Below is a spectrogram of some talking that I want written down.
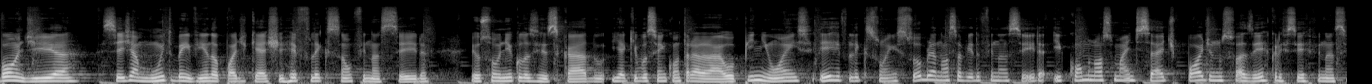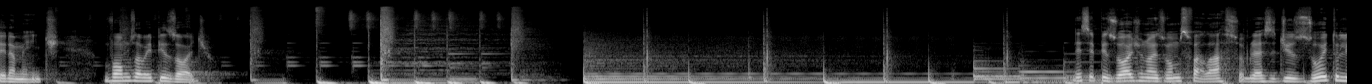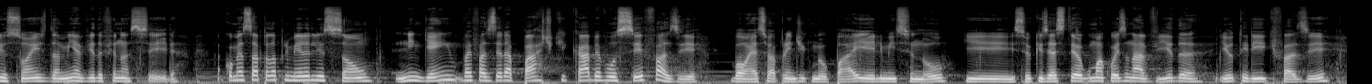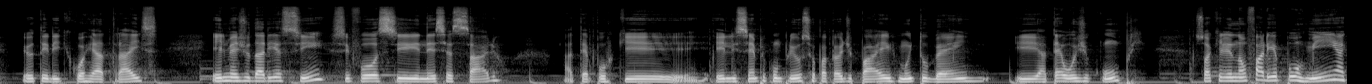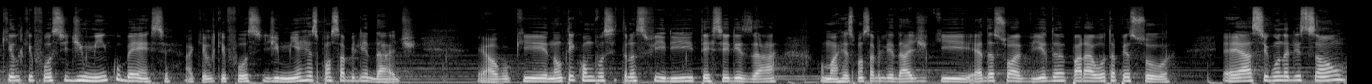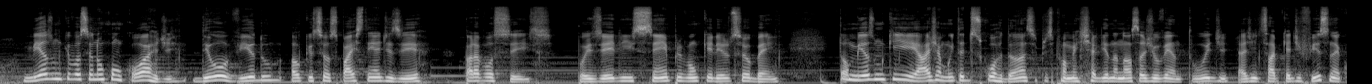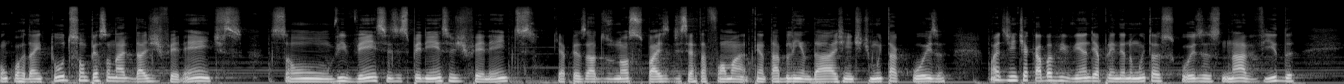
Bom dia, seja muito bem-vindo ao podcast Reflexão Financeira. Eu sou o Nicolas Riscado e aqui você encontrará opiniões e reflexões sobre a nossa vida financeira e como nosso mindset pode nos fazer crescer financeiramente. Vamos ao episódio. Nesse episódio, nós vamos falar sobre as 18 lições da minha vida financeira. Começar pela primeira lição: ninguém vai fazer a parte que cabe a você fazer. Bom, essa eu aprendi com meu pai, ele me ensinou que se eu quisesse ter alguma coisa na vida, eu teria que fazer, eu teria que correr atrás. Ele me ajudaria sim, se fosse necessário, até porque ele sempre cumpriu o seu papel de pai muito bem e até hoje cumpre. Só que ele não faria por mim aquilo que fosse de minha incumbência, aquilo que fosse de minha responsabilidade. É algo que não tem como você transferir terceirizar uma responsabilidade que é da sua vida para outra pessoa. É a segunda lição, mesmo que você não concorde, dê ouvido ao que os seus pais têm a dizer para vocês, pois eles sempre vão querer o seu bem. Então, mesmo que haja muita discordância, principalmente ali na nossa juventude, a gente sabe que é difícil, né, concordar em tudo, são personalidades diferentes, são vivências, experiências diferentes, que apesar dos nossos pais de certa forma tentar blindar a gente de muita coisa, mas a gente acaba vivendo e aprendendo muitas coisas na vida.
